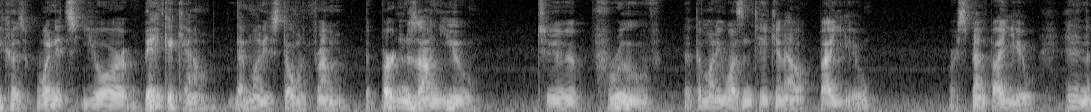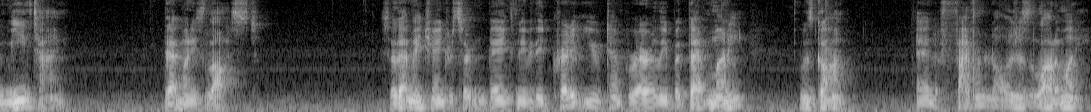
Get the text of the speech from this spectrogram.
Because when it's your bank account that money is stolen from, the burden is on you to prove that the money wasn't taken out by you or spent by you. And in the meantime, that money's lost. So that may change with certain banks. Maybe they'd credit you temporarily, but that money was gone. And $500 is a lot of money.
